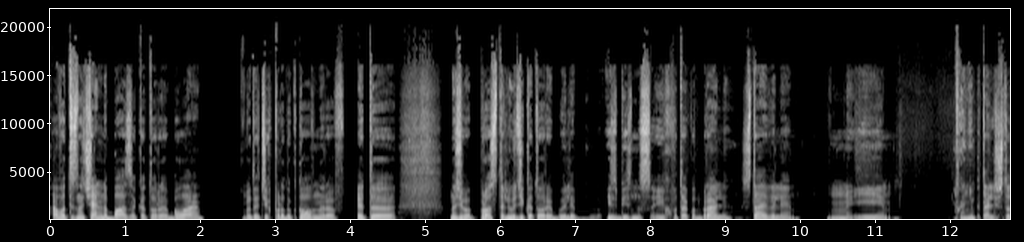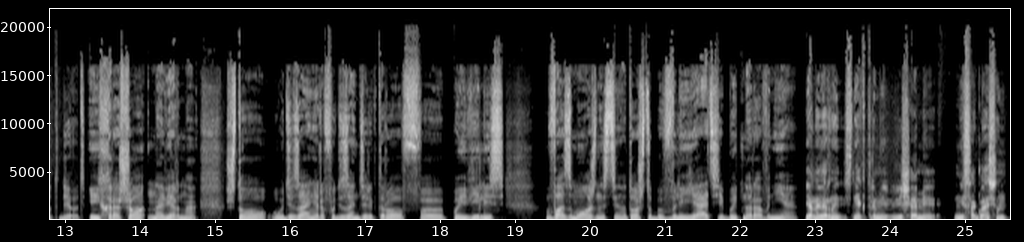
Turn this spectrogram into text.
А вот изначально база, которая была, вот этих продуктовнеров, это Ну, типа, просто люди, которые были из бизнеса. Их вот так вот брали, ставили, и они пытались что-то делать. И хорошо, наверное, что у дизайнеров, у дизайн-директоров э, появились возможности на то, чтобы влиять и быть наравне. Я, наверное, с некоторыми вещами не согласен.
